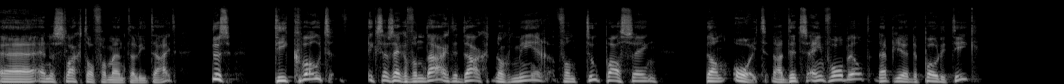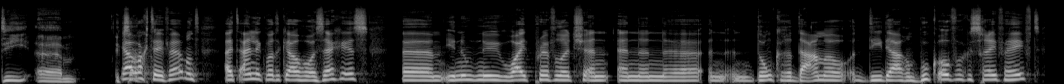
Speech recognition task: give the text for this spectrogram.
en een slachtoffermentaliteit. Dus die quote, ik zou zeggen, vandaag de dag nog meer van toepassing dan ooit. Nou, dit is één voorbeeld. Dan heb je de politiek, die. Um, ik ja, zag... wacht even, hè? want uiteindelijk wat ik jou hoor zeggen is, um, je noemt nu white privilege en, en een, uh, een, een, donkere dame die daar een boek over geschreven heeft.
